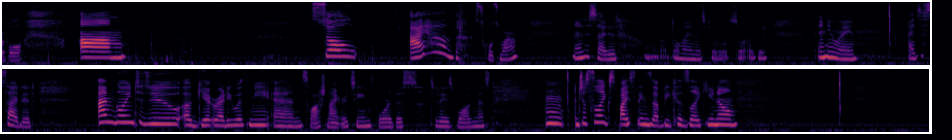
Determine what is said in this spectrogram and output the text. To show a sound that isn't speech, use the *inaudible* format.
horrible. Um so I have school tomorrow and I decided oh my god, don't mind this pimple, it's so ugly. Anyway, I decided I'm going to do a get ready with me and slash night routine for this today's vlogmas. Mm, just to like spice things up because like you know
